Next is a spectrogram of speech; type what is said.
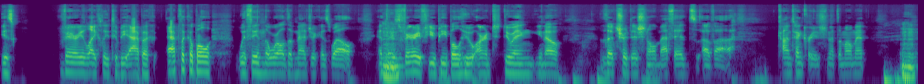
is very likely to be applic- applicable within the world of magic as well. And there's very few people who aren't doing, you know, the traditional methods of uh, content creation at the moment. Mhm.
